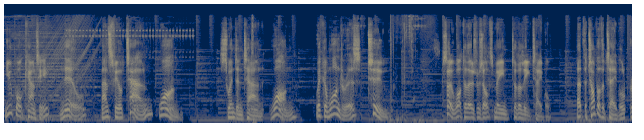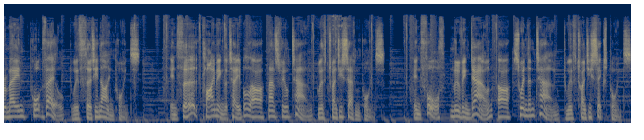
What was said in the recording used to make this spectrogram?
Newport County nil, Mansfield Town 1. Swindon Town 1, Wycombe Wanderers 2. So what do those results mean to the league table? At the top of the table remain Port Vale with 39 points. In third, climbing the table, are Mansfield Town with 27 points. In fourth, moving down, are Swindon Town with 26 points.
